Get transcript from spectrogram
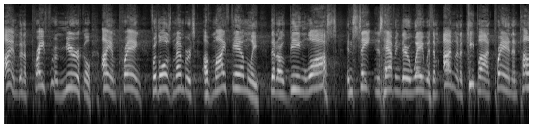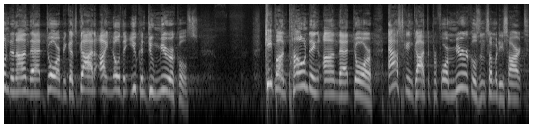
I am going to pray for a miracle. I am praying for those members of my family that are being lost and Satan is having their way with them. I'm going to keep on praying and pounding on that door because God, I know that you can do miracles. Keep on pounding on that door, asking God to perform miracles in somebody's heart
